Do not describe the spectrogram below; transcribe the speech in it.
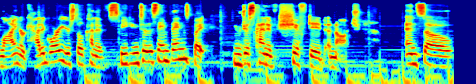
line or category. You're still kind of speaking to the same things, but you just kind of shifted a notch. And so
